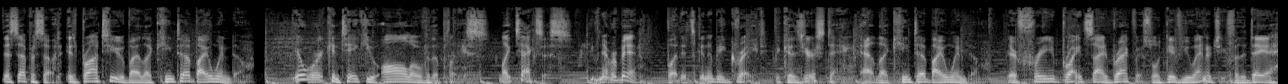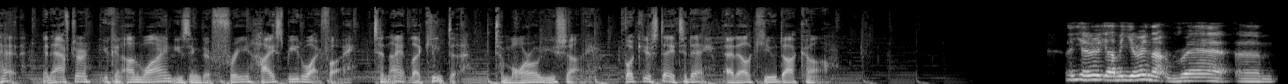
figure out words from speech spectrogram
This episode is brought to you by La Quinta by Wyndham. Your work can take you all over the place, like Texas. You've never been, but it's going to be great because you're staying at La Quinta by Wyndham. Their free bright side breakfast will give you energy for the day ahead. And after, you can unwind using their free high speed Wi Fi. Tonight, La Quinta. Tomorrow, you shine. Book your stay today at lq.com. Yeah, I mean, you're in that rare, um,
